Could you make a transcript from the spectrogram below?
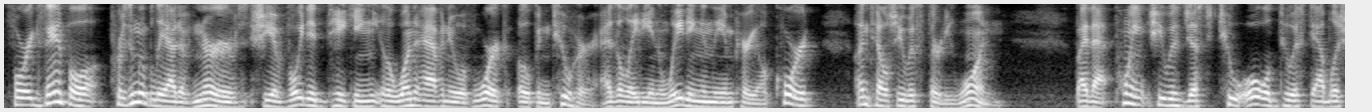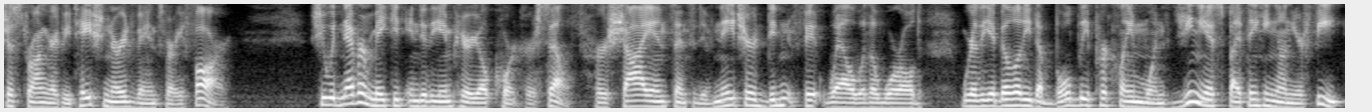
For example, presumably out of nerves, she avoided taking the one avenue of work open to her as a lady in waiting in the imperial court until she was 31. By that point, she was just too old to establish a strong reputation or advance very far. She would never make it into the imperial court herself. Her shy and sensitive nature didn't fit well with a world where the ability to boldly proclaim one's genius by thinking on your feet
